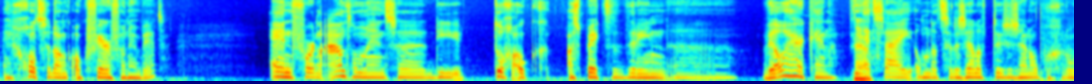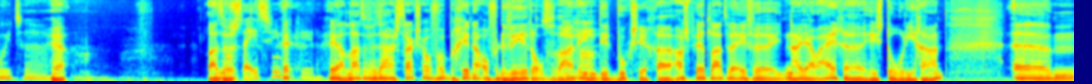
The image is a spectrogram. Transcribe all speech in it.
en godzijdank ook ver van hun bed. En voor een aantal mensen die toch ook aspecten erin eh, wel herkennen. Ja. Het zij omdat ze er zelf tussen zijn opgegroeid, eh Ja. Er nog we, steeds eh, verkeren. ja, laten we daar straks over beginnen. Over de wereld waarin dit boek zich eh, afspeelt. Laten we even naar jouw eigen historie gaan. Ehm,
